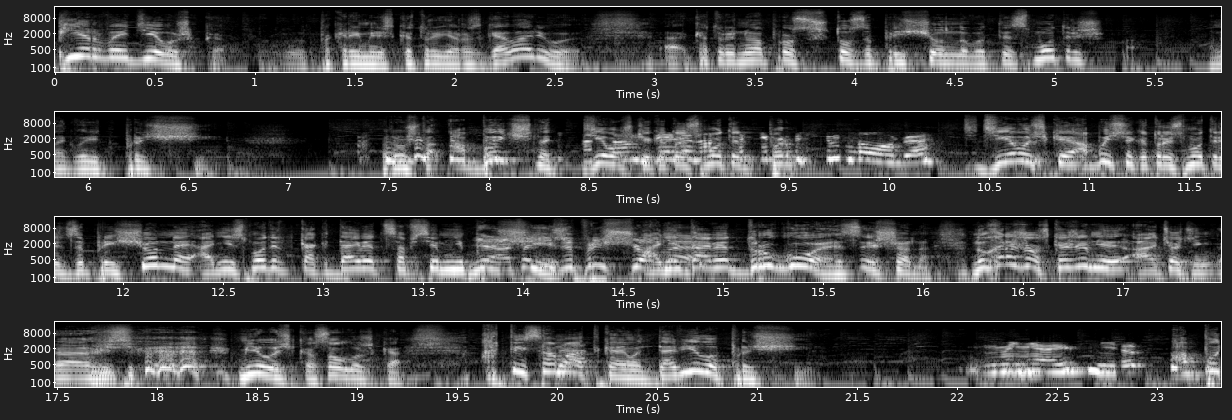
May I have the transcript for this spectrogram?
первая девушка, по крайней мере, с которой я разговариваю, а, которая на вопрос, что запрещенного ты смотришь, она говорит прыщи. Потому что обычно девушки, которые смотрят... много. Девочки, обычно, которые смотрят запрещенное, они смотрят, как давят совсем не Нет, это прыщи. не запрещенное. Они давят другое совершенно. Ну хорошо, скажи мне, а, тетенька, Милочка, Солнышко, а ты сама Да. такая вот давила прыщи? У меня их нет. А по-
